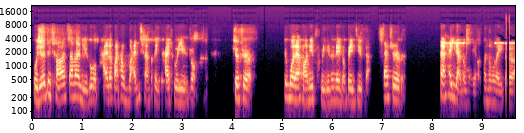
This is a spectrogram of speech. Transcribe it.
我觉得这《长安三万里》如果拍的话，它完全可以拍出一种，就是就末代皇帝溥仪的那种悲剧感。但是，但是他一点都没有，他弄了一个，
